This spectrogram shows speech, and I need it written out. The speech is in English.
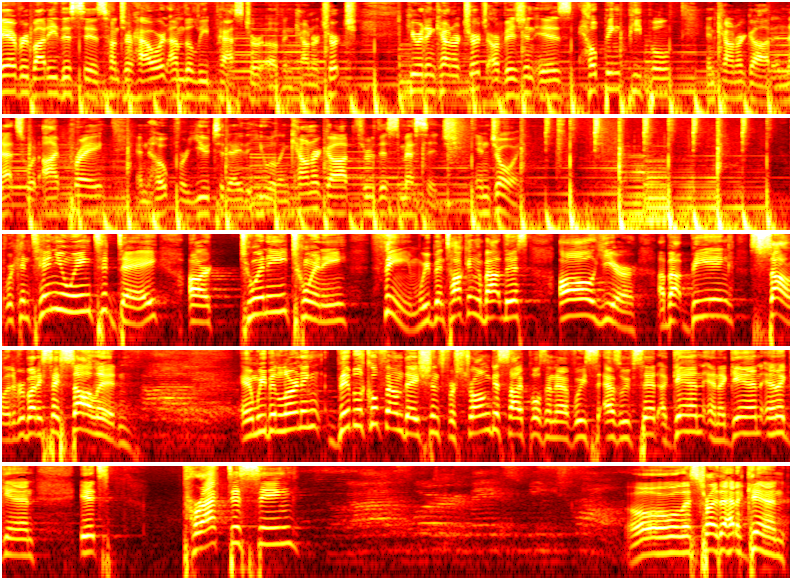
Hey, everybody, this is Hunter Howard. I'm the lead pastor of Encounter Church. Here at Encounter Church, our vision is helping people encounter God. And that's what I pray and hope for you today that you will encounter God through this message. Enjoy. We're continuing today our 2020 theme. We've been talking about this all year about being solid. Everybody say solid. And we've been learning biblical foundations for strong disciples. And as we've said again and again and again, it's practicing. Oh, let's try that again.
